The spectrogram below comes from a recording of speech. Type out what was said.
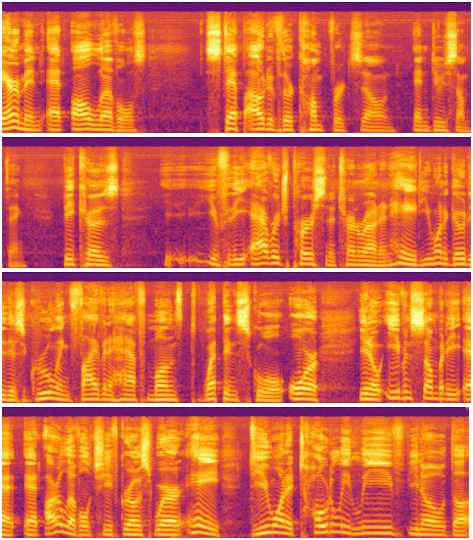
airmen at all levels step out of their comfort zone and do something. Because you for the average person to turn around and hey do you want to go to this grueling five and a half month weapons school? Or you know even somebody at, at our level chief gross where hey do you want to totally leave you know the,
